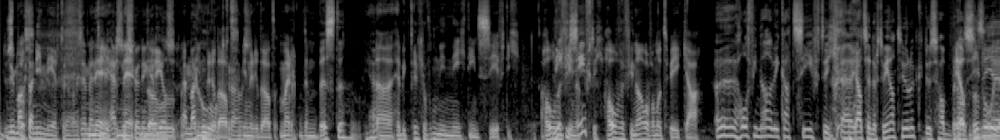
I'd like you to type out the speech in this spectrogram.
dus nu mag was- dat niet meer trouwens, hè, met Nee, die hersenschudding nee, dat rails. wil- En maar goed ook, inderdaad, trouwens. inderdaad. Maar de beste Ja. eh, heb ik teruggevonden in 1970. Halve, 1970? Fina halve finale van het WK. Eh halve finale WK 70. Eh, ja, het zijn er twee natuurlijk. Dus had Brazilië,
